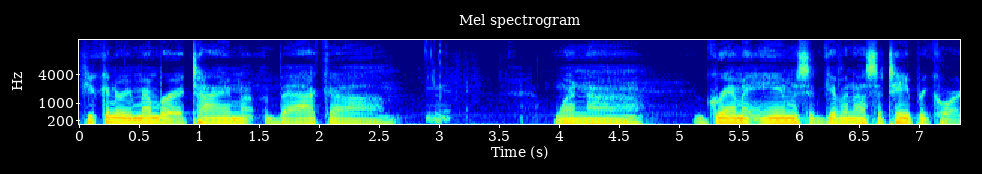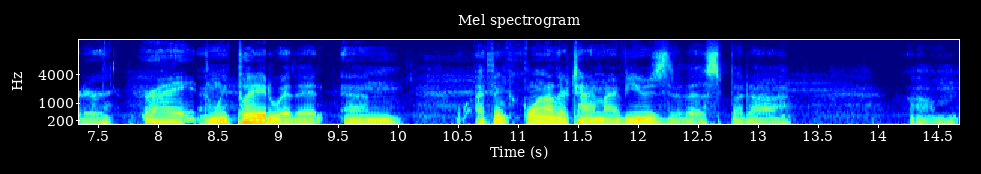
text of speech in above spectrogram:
if you can remember a time back uh, when uh, Grandma Ames had given us a tape recorder Right. and we played with it, and I think one other time I've used this, but uh, um,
